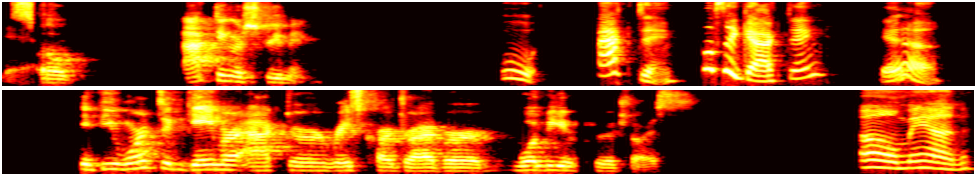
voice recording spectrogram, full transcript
Yeah. So, acting or streaming? Ooh, acting. I'll take acting. Yeah. If you weren't a gamer, actor, race car driver, what would be your career choice? Oh man.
